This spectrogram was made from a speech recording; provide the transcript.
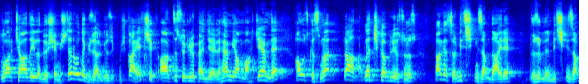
duvar kağıdıyla döşemişler. O da güzel gözükmüş. Gayet şık. Artı sürgülü pencereli hem yan bahçe hem de havuz kısmına rahatlıkla çıkabiliyorsunuz. Arkadaşlar bitişik nizam daire özür dilerim bitişik nizam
